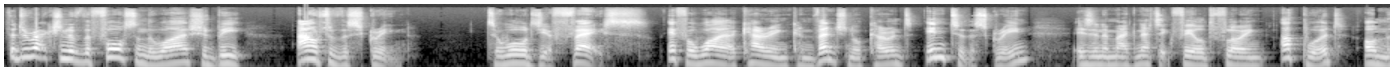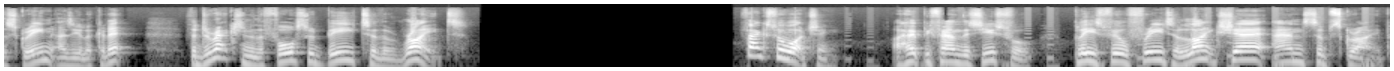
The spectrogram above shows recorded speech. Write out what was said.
the direction of the force on the wire should be out of the screen, towards your face. If a wire carrying conventional current into the screen is in a magnetic field flowing upward on the screen as you look at it, the direction of the force would be to the right. Thanks for watching. I hope you found this useful. Please feel free to like, share and subscribe.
